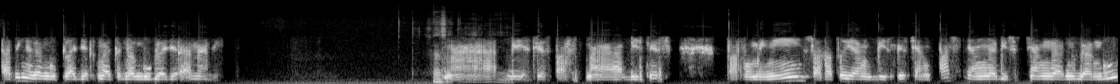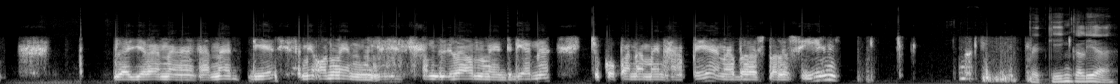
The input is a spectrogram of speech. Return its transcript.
tapi nggak ganggu pelajar nggak terganggu belajar anak nih Nah ini. bisnis pas nah bisnis parfum ini salah satu yang bisnis yang pas yang nggak bisa yang nggak ganggu belajar anak karena dia sistemnya online. Alhamdulillah online. Jadi anak cukup anak main HP anak balas balesin packing kali ya?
